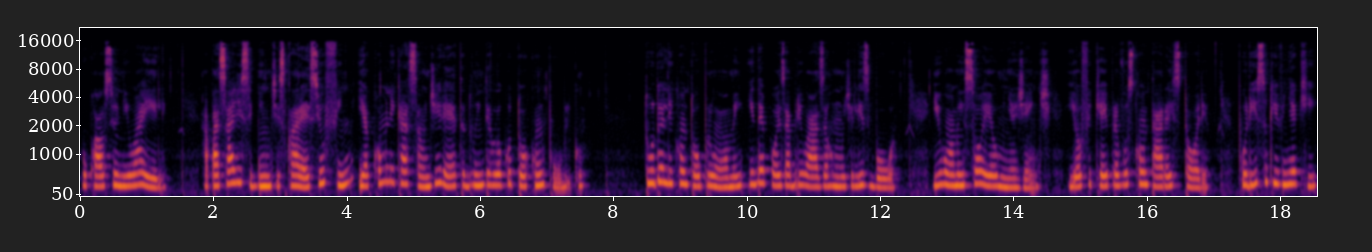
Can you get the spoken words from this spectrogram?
o qual se uniu a ele. A passagem seguinte esclarece o fim e a comunicação direta do interlocutor com o público. Tudo ali contou para o homem e depois abriu asa rumo de Lisboa. E o homem sou eu, minha gente, e eu fiquei para vos contar a história. Por isso que vim aqui,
